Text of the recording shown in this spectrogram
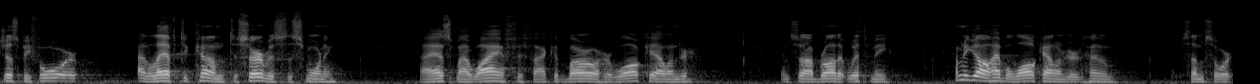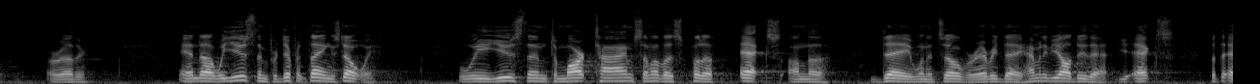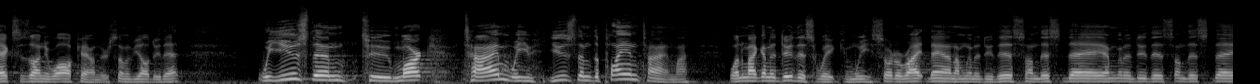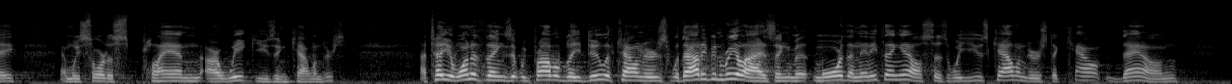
Just before I left to come to service this morning, I asked my wife if I could borrow her wall calendar, and so I brought it with me. How many of y'all have a wall calendar at home, some sort or other? And uh, we use them for different things, don't we? We use them to mark time. Some of us put a X on the day when it's over every day. How many of y'all do that? You X, put the X's on your wall calendar. Some of y'all do that. We use them to mark time. We use them to plan time. What am I going to do this week? And we sort of write down, I'm going to do this on this day, I'm going to do this on this day. And we sort of plan our week using calendars. I tell you, one of the things that we probably do with calendars without even realizing it more than anything else is we use calendars to count down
